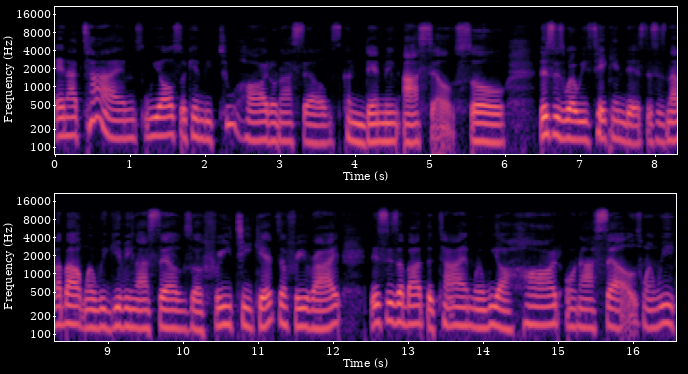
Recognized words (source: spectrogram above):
And at times, we also can be too hard on ourselves, condemning ourselves. So, this is where we're taking this. This is not about when we're giving ourselves a free ticket, a free ride. This is about the time when we are hard on ourselves, when we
